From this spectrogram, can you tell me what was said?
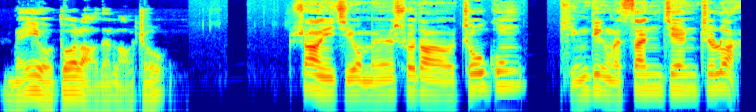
没有多老的老周。上一集我们说到周公平定了三监之乱，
